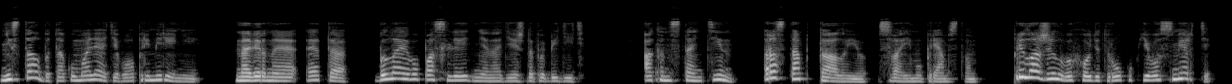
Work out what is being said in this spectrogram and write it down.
не стал бы так умолять его о примирении. Наверное, это была его последняя надежда победить. А Константин растоптал ее своим упрямством, приложил, выходит, руку к его смерти,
